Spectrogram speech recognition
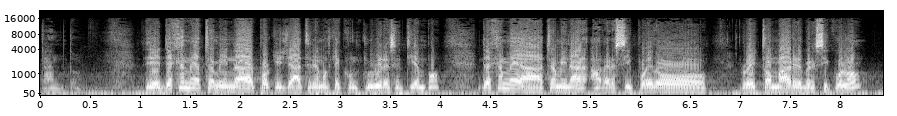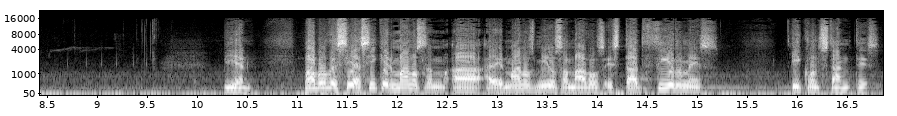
tanto. Eh, déjame terminar porque ya tenemos que concluir ese tiempo. Déjame a terminar a ver si puedo retomar el versículo. Bien. Pablo decía, así que hermanos, ah, hermanos míos amados, estad firmes y constantes,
